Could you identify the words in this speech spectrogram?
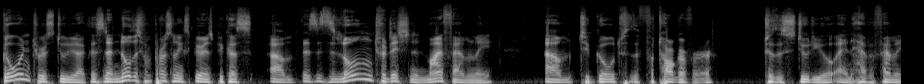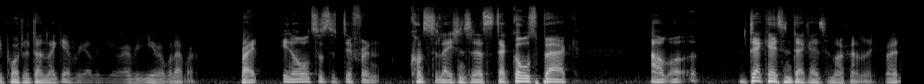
go into a studio like this, and I know this from personal experience because um, there's this long tradition in my family um, to go to the photographer to the studio and have a family portrait done like every other year, every year, or whatever, right? In all sorts of different constellations, and that goes back um, uh, decades and decades in my family, right?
